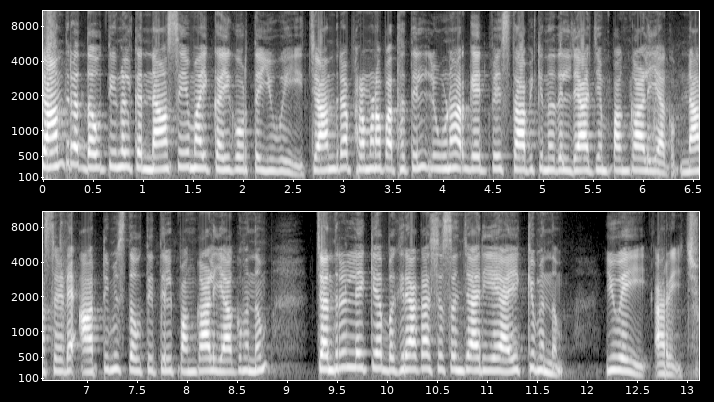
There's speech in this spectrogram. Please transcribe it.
ചാന്ദ്ര ദൗത്യങ്ങൾക്ക് നാസയുമായി കൈകോർത്ത യു എ ചാന്ദ്ര ഭ്രമണ പഥത്തിൽ ലൂണാർ ഗേറ്റ്വേ സ്ഥാപിക്കുന്നതിൽ രാജ്യം പങ്കാളിയാകും. നാസയുടെ ആർട്ടിമിസ് ദൗത്യത്തിൽ പങ്കാളിയാകുമെന്നും ചന്ദ്രനിലേക്ക് ബഹിരാകാശ സഞ്ചാരിയെ അയക്കുമെന്നും യു അറിയിച്ചു.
